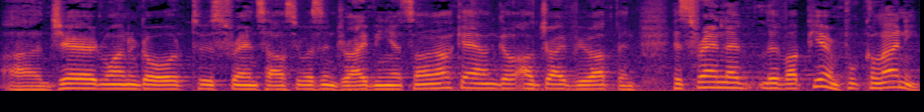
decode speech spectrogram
uh, Jared wanted to go to his friend's house. He wasn't driving yet, so okay, I'll go. I'll drive you up. And his friend live, live up here in Pukalani.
